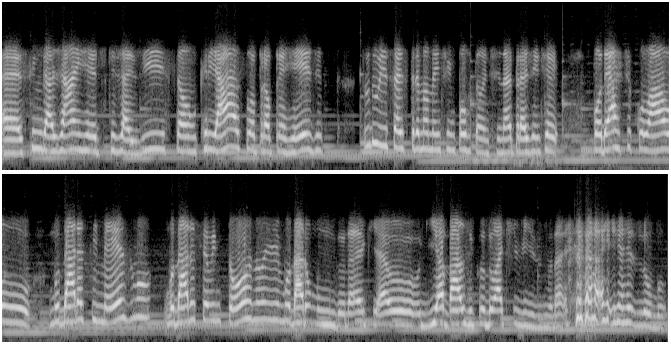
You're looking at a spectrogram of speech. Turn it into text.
é, se engajar em redes que já existam, criar a sua própria rede. Tudo isso é extremamente importante, né? Para a gente poder articular o mudar a si mesmo, mudar o seu entorno e mudar o mundo, né? Que é o guia básico do ativismo, né? em resumo.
